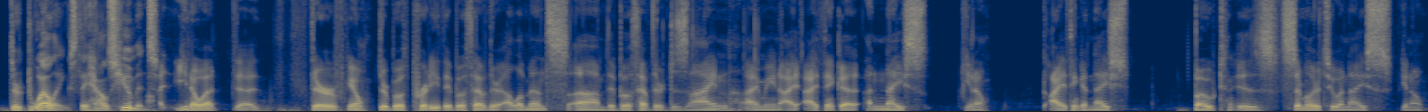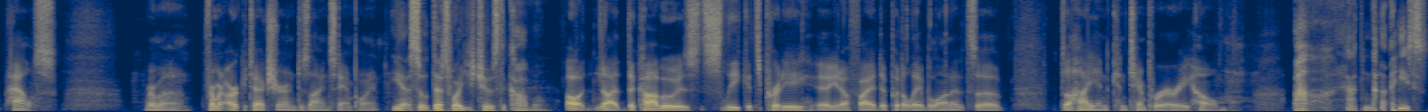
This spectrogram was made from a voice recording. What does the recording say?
they're dwellings they house humans you know what uh, they're you know they're both pretty they both have their elements um, they both have their design i mean i, I think a, a nice you know i think a nice boat is similar to a nice you know house from a from an architecture and design standpoint. Yeah so that's why you chose the cabo. Oh no the cabo is sleek it's pretty. Uh, you know if i had to put a label on it it's a it's a high-end contemporary home. Nice,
